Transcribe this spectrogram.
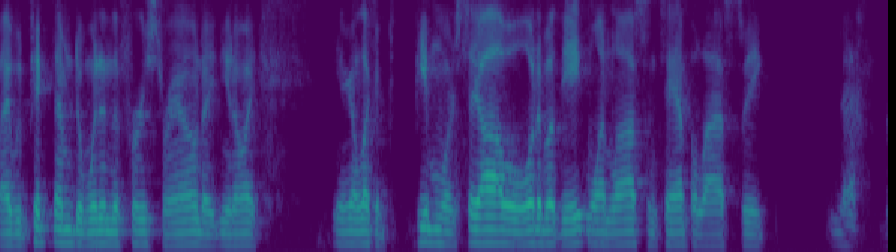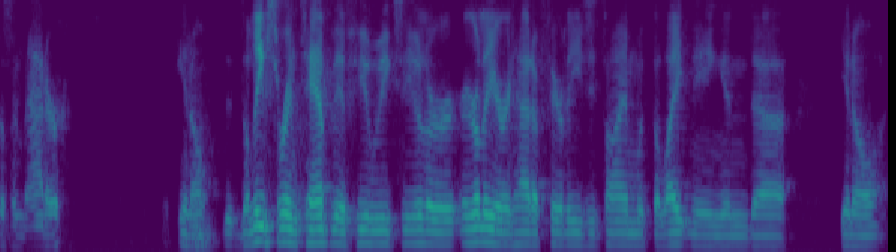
I would pick them to win in the first round. I you know I you're gonna look at people will say, oh well, what about the eight one loss in Tampa last week? Nah, doesn't matter. You know, the, the Leafs were in Tampa a few weeks earlier, earlier and had a fairly easy time with the Lightning, and uh, you know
